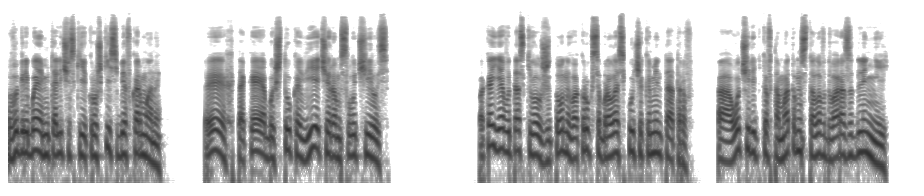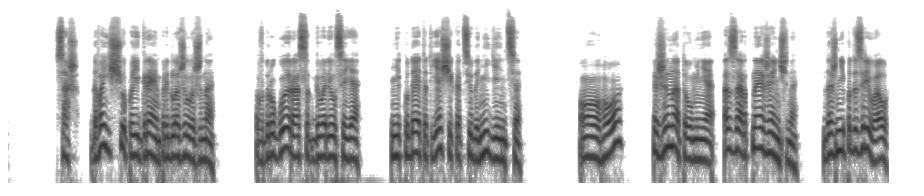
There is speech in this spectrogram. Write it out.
выгребая металлические кружки себе в карманы. Эх, такая бы штука вечером случилась. Пока я вытаскивал жетоны, вокруг собралась куча комментаторов. а очередь к автоматам стала в два раза длинней. «Саш, давай еще поиграем», — предложила жена. «В другой раз», — отговорился я. «Никуда этот ящик отсюда не денется». «Ого! Жена-то у меня азартная женщина. Даже не подозревал»,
